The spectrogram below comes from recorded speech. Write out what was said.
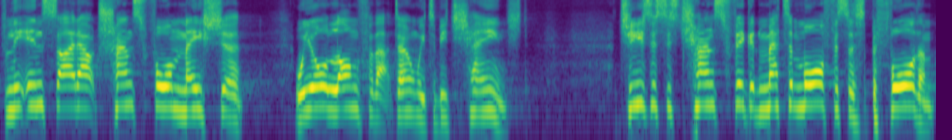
from the inside out, transformation. We all long for that, don't we? To be changed. Jesus is transfigured metamorphosis before them,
